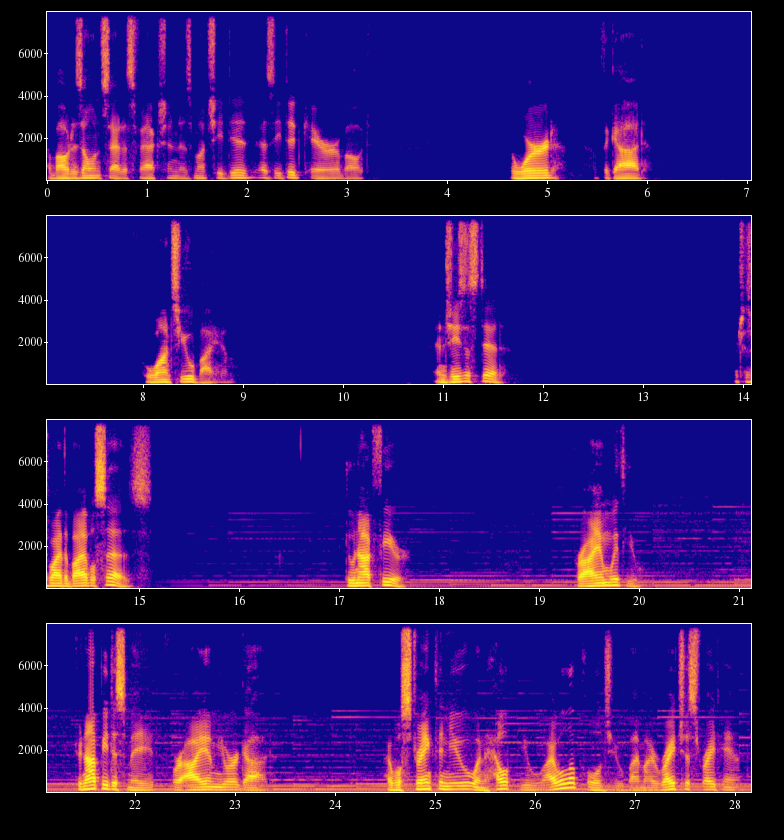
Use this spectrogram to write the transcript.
about his own satisfaction as much he did as he did care about the word of the God who wants you by him. And Jesus did. Which is why the Bible says, Do not fear, for I am with you. Do not be dismayed, for I am your God. I will strengthen you and help you. I will uphold you by my righteous right hand.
